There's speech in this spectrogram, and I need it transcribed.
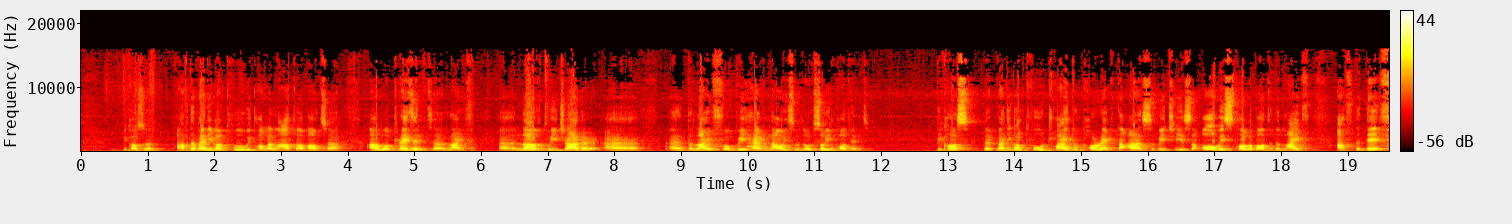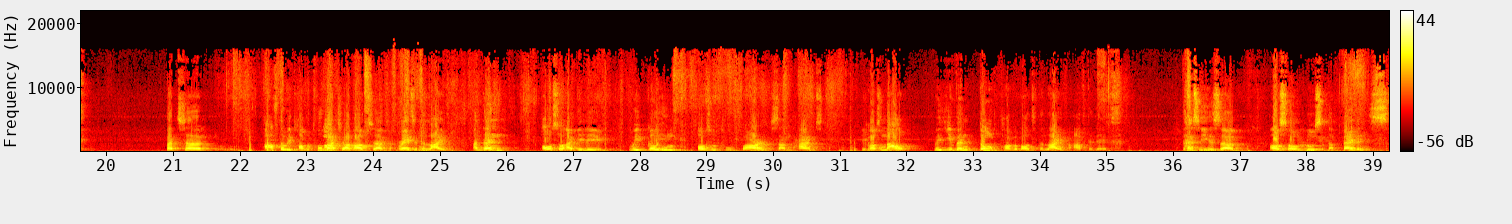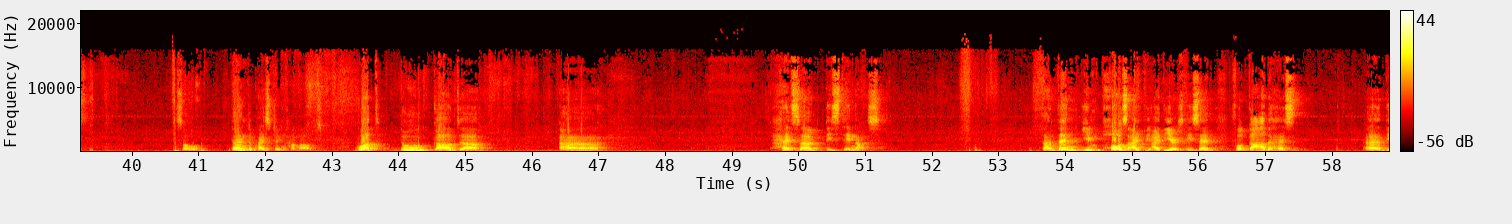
because uh, after Vatican II, we talk a lot about uh, our present uh, life, love to each other, and the life we have now is so, so important. Because the Vatican II tried to correct us, which is always talk about the life after death. But um, after we talk too much about uh, the present life, and then also I believe we're going also too far sometimes, because now we even don't talk about the life after death. That is um, also lose the balance. So then the question come out: What do God uh, uh, has uh, us? And then impose ide- ideas. He said, For God has uh,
